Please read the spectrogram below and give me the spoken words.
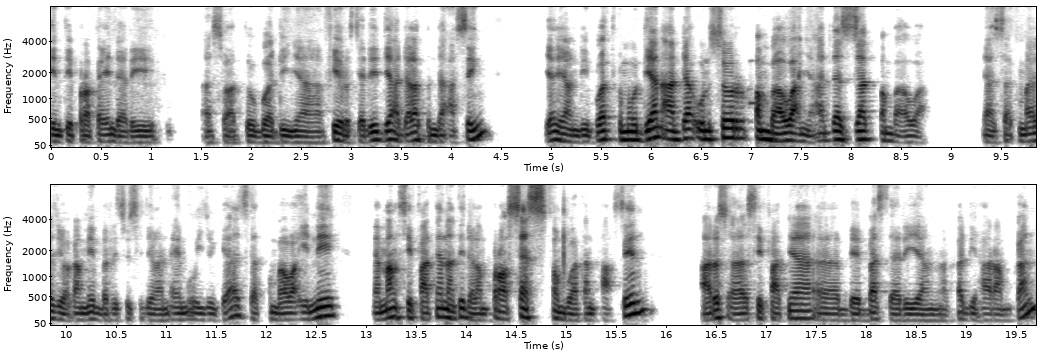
inti protein dari uh, suatu bodinya virus. Jadi dia adalah benda asing ya yang dibuat. Kemudian ada unsur pembawanya, ada zat pembawa. Ya, kemarin juga kami berdiskusi dengan MUI juga, zat pembawa ini memang sifatnya nanti dalam proses pembuatan vaksin harus uh, sifatnya uh, bebas dari yang apa diharamkan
